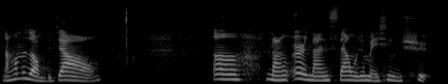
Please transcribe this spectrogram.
然后那种比较，嗯、男二男三我就没兴趣。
